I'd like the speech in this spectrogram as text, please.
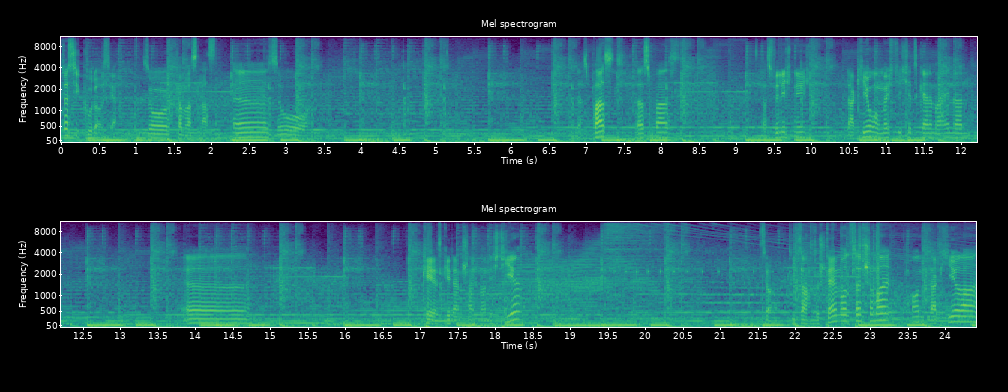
Das sieht gut aus, ja. So können wir es lassen. Äh, so. Das passt, das passt. Das will ich nicht. Lackierung möchte ich jetzt gerne mal ändern. Äh... Okay, das geht anscheinend noch nicht hier. So, die Sachen bestellen wir uns dann schon mal. Und Lackierer.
